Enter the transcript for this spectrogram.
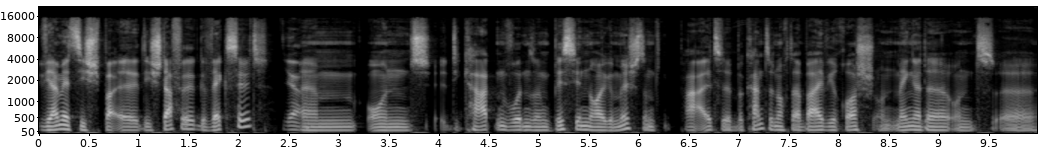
wir haben jetzt die, Sp äh, die Staffel gewechselt ja. ähm, und die Karten wurden so ein bisschen neu gemischt. Sind ein paar alte Bekannte noch dabei, wie Roche und Mengede und, äh,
